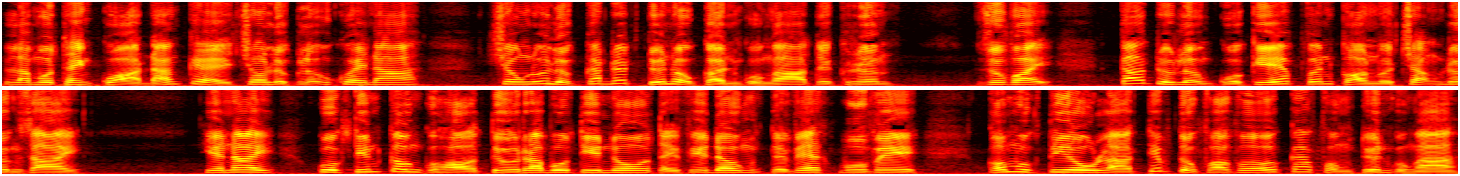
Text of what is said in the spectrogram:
là một thành quả đáng kể cho lực lượng Ukraine trong nỗ lực cắt đứt tuyến hậu cần của Nga tới Crimea. Dù vậy, các lực lượng của Kiev vẫn còn một chặng đường dài. Hiện nay, cuộc tiến công của họ từ Rabotino tại phía đông tới Verkbove có mục tiêu là tiếp tục phá vỡ các phòng tuyến của Nga.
